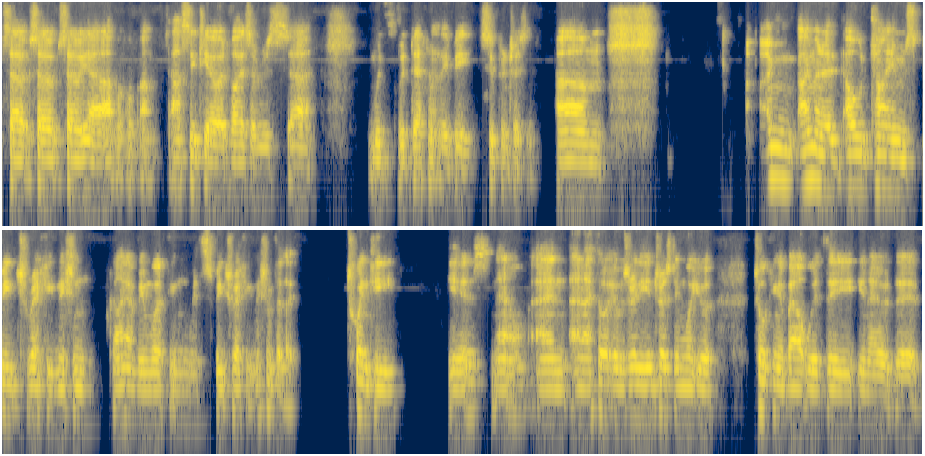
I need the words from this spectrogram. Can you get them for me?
So, so, so, yeah. Our, our CTO advisor is uh, would would definitely be super interested. Um, I'm I'm an old time speech recognition guy. I've been working with speech recognition for like 20 years now, and and I thought it was really interesting what you were talking about with the you know the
